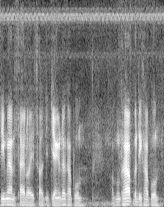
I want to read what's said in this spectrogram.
ทีมงานสายลอยสอนจิตแจงด้วยครับผม ขอบคุณครับสวัสดีครับผม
